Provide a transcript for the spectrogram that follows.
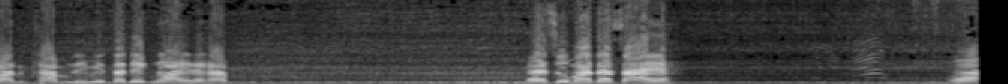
ก่อนค่ำนี่มีแต่เด็กน้อยนะครับเอ้สูมาแต่ใส ว่า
